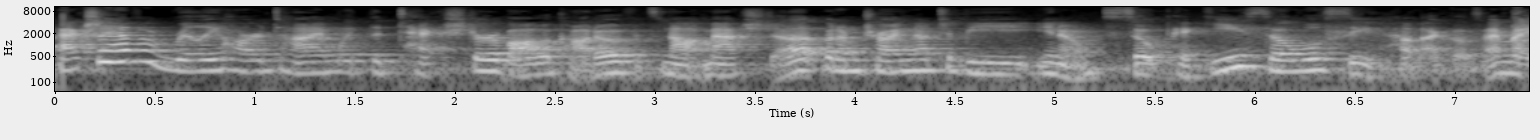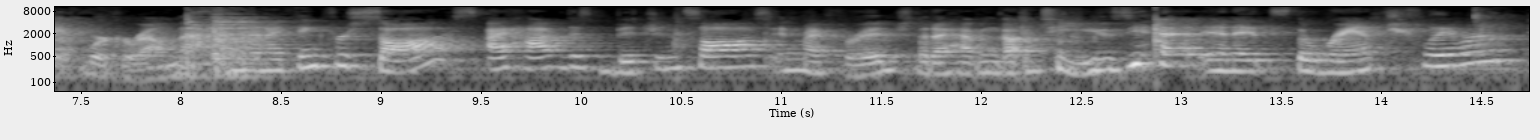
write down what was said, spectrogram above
I actually have a really hard time with the texture of avocado if it's not mashed up, but I'm trying not to be, you know, so picky. So we'll see how that goes. I might work around that. And then I think for sauce, I have this bitchin' sauce in my fridge that I haven't gotten to use yet, and it's the ranch flavor.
